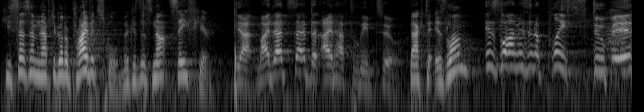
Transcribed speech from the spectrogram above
He says I'm gonna have to go to private school because it's not safe here. Yeah, my dad said that I'd have to leave too. Back to Islam? Islam isn't a place, stupid.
